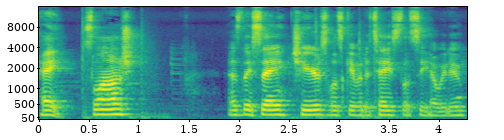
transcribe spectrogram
hey, Slàinte, as they say, cheers. Let's give it a taste. Let's see how we do.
